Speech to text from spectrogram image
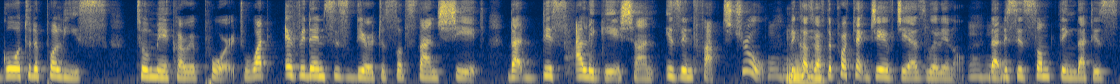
go to the police to make a report? What evidence is there to substantiate that this allegation is in fact true? Mm-hmm. Because we mm-hmm. have to protect jfj as well you know that mm-hmm. this is something that is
